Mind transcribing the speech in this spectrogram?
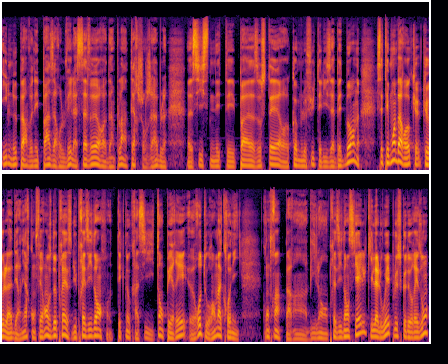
Il ne parvenait pas à relever la saveur d'un plat interchangeable. Euh, si ce n'était pas austère comme le fut Elisabeth Borne, c'était moins baroque que la dernière conférence de presse du président. Technocratie tempérée, retour en Macronie. Contraint par un bilan présidentiel qu'il a loué plus que de raison,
